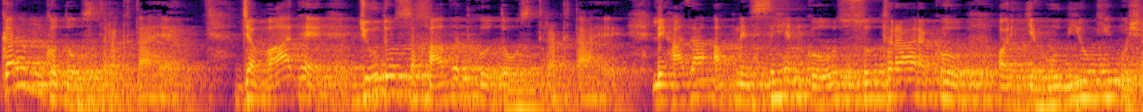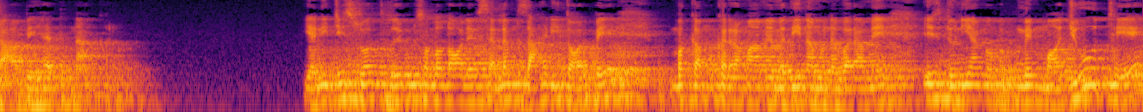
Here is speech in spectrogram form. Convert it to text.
کرم کو دوست رکھتا ہے، جواد ہے، جود و سخاوت کو دوست رکھتا ہے۔ لہذا اپنے سہن کو ستھرا رکھو اور یہودیوں کی مشابہت نہ کرو۔ یعنی جس وقت حضرت صلی اللہ علیہ وسلم ظاہری طور پہ مکہ مکرمہ میں، مدینہ منورہ میں، اس دنیا میں موجود تھے،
